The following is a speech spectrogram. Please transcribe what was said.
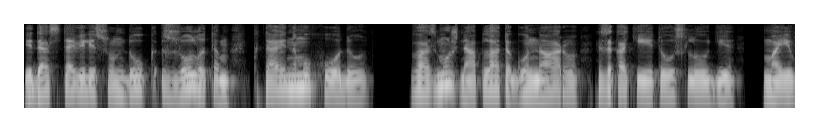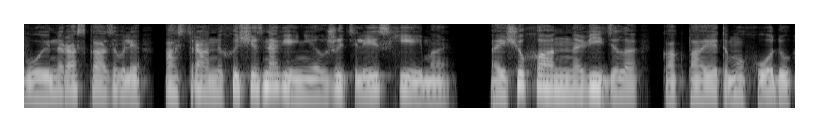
и доставили сундук с золотом к тайному ходу. Возможно, оплата Гунару за какие-то услуги. Мои воины рассказывали о странных исчезновениях жителей из Хейма. А еще Ханна видела, как по этому ходу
